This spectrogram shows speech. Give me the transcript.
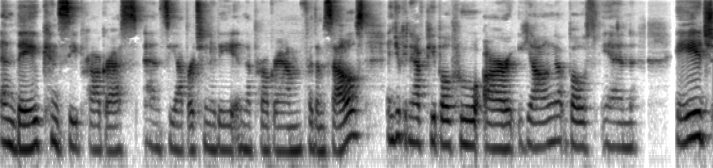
and they can see progress and see opportunity in the program for themselves. And you can have people who are young, both in age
